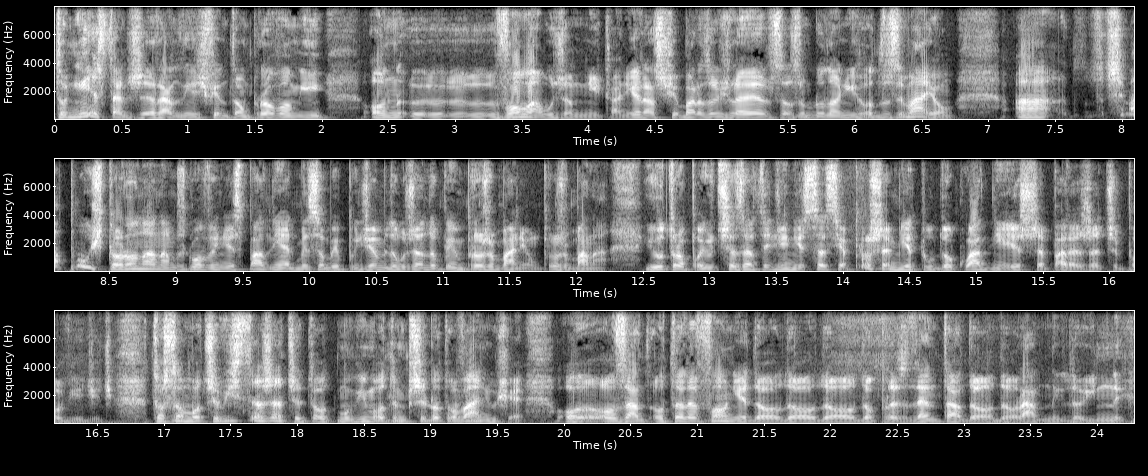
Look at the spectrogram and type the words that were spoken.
To nie jest tak, że radny świętą krową i on y, y, woła urzędnika. Nieraz się bardzo źle w stosunku do nich odzywają. A trzeba pójść, korona nam z głowy nie spadnie, jak my sobie pójdziemy do urzędu, powiem, proszę panią, proszę pana, jutro, pojutrze, za tydzień jest sesja, proszę mnie tu dokładnie jeszcze parę rzeczy powiedzieć. To są oczywiste rzeczy, to mówimy o tym przygotowaniu się, o, o, za, o telefonie do, do, do, do prezydenta, do, do radnych, do innych,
